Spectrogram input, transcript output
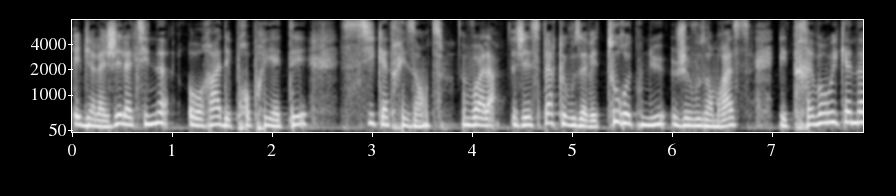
eh bien la gélatine aura des propriétés cicatrisantes. Voilà, j'espère que vous avez tout retenu. Je vous embrasse et très bon week-end à vous.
